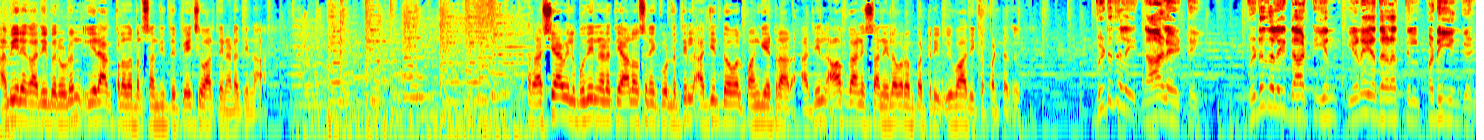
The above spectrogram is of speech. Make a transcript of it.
அமீரக அதிபருடன் ஈராக் பிரதமர் சந்தித்து பேச்சுவார்த்தை நடத்தினார். ரஷ்யாவில் புதின் நடத்திய ஆலோசனைக் கூட்டத்தில் அஜித் தோவல் பங்கேற்றார். அதில் ஆப்கானிஸ்தான் நிலவரம் பற்றி விவாதிக்கப்பட்டது. விடுதலை நாளேட்டை விடுதலை டாட் இணையதளத்தில் படியுங்கள்.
